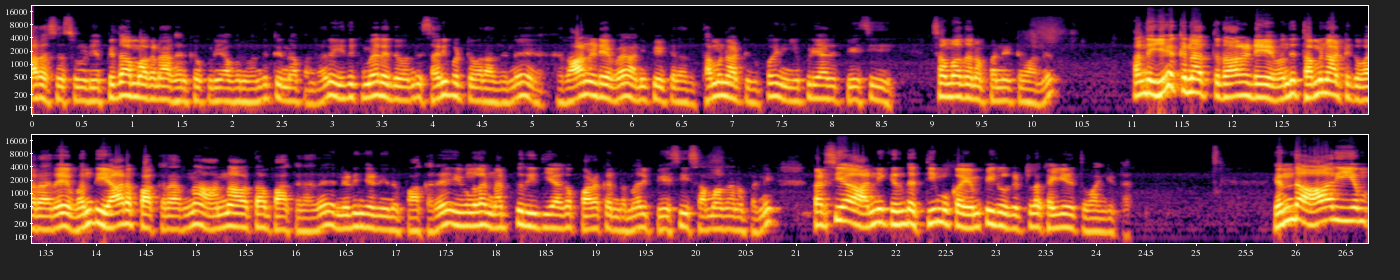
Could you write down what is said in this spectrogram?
ஆர்எஸ்எஸ்னுடைய பிதாமகனாக இருக்கக்கூடிய அவர் வந்துட்டு என்ன பண்ணுறாரு இதுக்கு மேலே இது வந்து சரிப்பட்டு வராதுன்னு ராணிடேவை அனுப்பி வைக்கிறாரு. தமிழ்நாட்டுக்கு போய் நீங்கள் எப்படியாவது பேசி சமாதானம் பண்ணிட்டு வான்னு. அந்த ஏக்நாத் ராணடே வந்து தமிழ்நாட்டுக்கு வராரு. வந்து யாரை பார்க்குறாருன்னா அண்ணாவை தான் பார்க்குறாரு. நெடுஞ்செழியனை பார்க்குறாரு. இவங்களாம் நட்பு ரீதியாக பழக்கன்ற மாதிரி பேசி சமாதானம் பண்ணி கடைசியாக அன்னைக்கு இருந்த திமுக எம்பிகள்கிட்டலாம் கையெழுத்து வாங்கிட்டார். எந்த ஆரியம்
